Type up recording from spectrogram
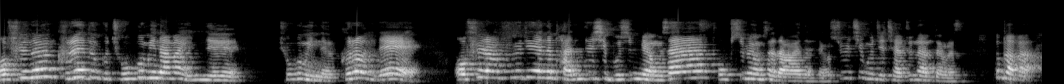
a few는 그래도 그 조금이나마 있는, 조금 있는. 그런데 few랑 few 뒤에는 반드시 무슨 명사? 복수명사 나와야 된다고. 수일치 문제 자주 나온다고 그랬어. 그럼 봐봐.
